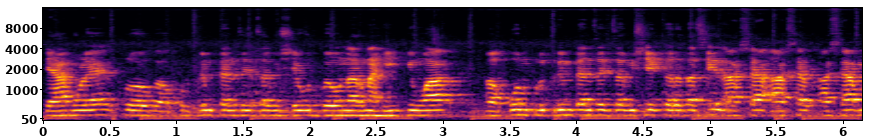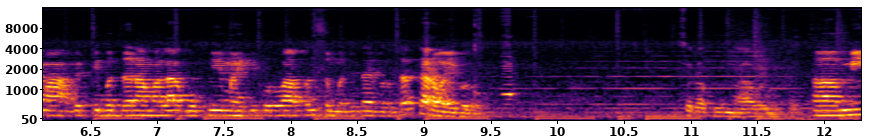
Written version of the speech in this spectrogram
त्यामुळे कृत्रिम टंचाईचा विषय उद्भवणार नाही किंवा कोण कृत्रिम टंचाईचा विषय करत असेल अशा अशा अशा व्यक्तीबद्दल आम्हाला गोपनीय माहिती पुरवा आपण संबंधितांविरोधात कारवाई करू. सर आपलं नाव मी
